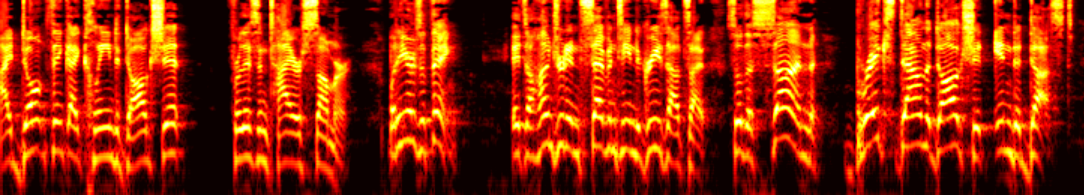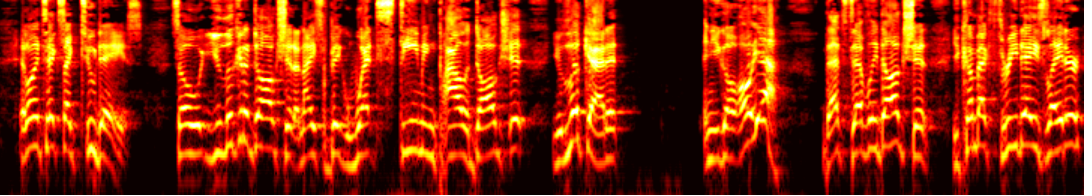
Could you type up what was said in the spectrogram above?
I don't think I cleaned dog shit for this entire summer. But here's the thing. It's 117 degrees outside. So the sun breaks down the dog shit into dust. It only takes like two days. So you look at a dog shit, a nice big wet steaming pile of dog shit. You look at it and you go, oh yeah, that's definitely dog shit. You come back three days later,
